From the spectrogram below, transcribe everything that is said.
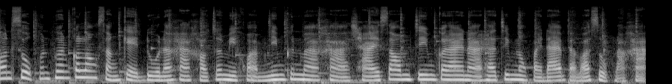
ตอนสุกเพื่อนๆก็ลองสังเกตดูนะคะ เขาจะมีความนิ่มขึ้นมาค่ะ ใช้ซ่อมจิ้มก็ได้นะ ถ้าจิ้มลงไปได้แปลว่าสุกแล้วค่ะ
